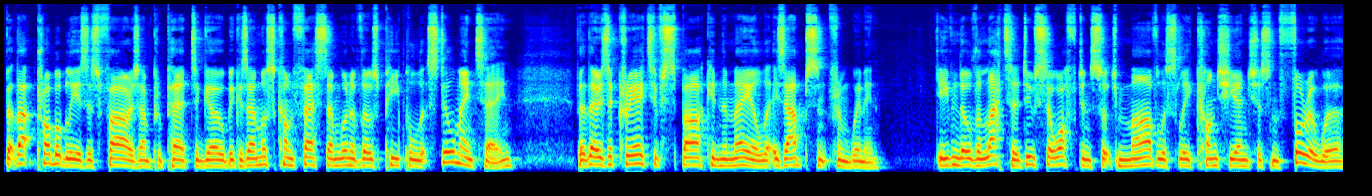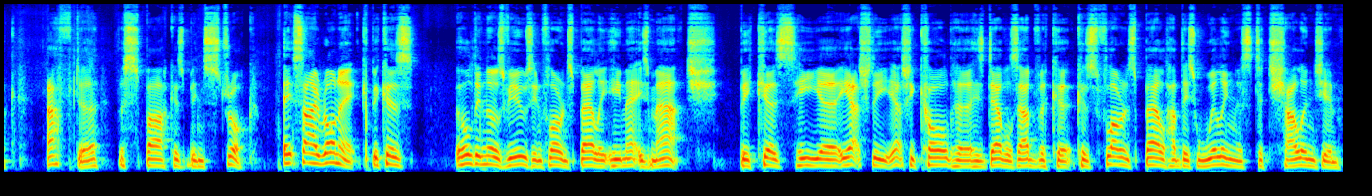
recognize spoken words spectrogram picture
But that probably is as far as I'm prepared to go because I must confess I'm one of those people that still maintain that there is a creative spark in the male that is absent from women. even though the latter do so often such marvellously conscientious and thorough work after the spark has been struck. It's ironic because holding those views in Florence Bell, he met his match because he uh, he actually he actually called her his devil's advocate because Florence Bell had this willingness to challenge him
